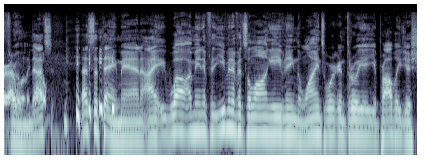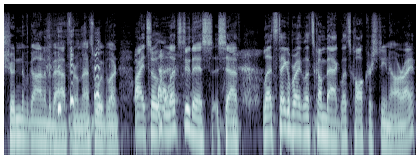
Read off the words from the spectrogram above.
where I bathroom. That's go. that's the thing, man. I well, I mean, if even if it's a long evening, the wine's working through you, you probably just shouldn't have gone to the bathroom. That's what we've learned. All right, so let's do this, Seth. Let's take a break. Let's come back. Let's call Christina. All right.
